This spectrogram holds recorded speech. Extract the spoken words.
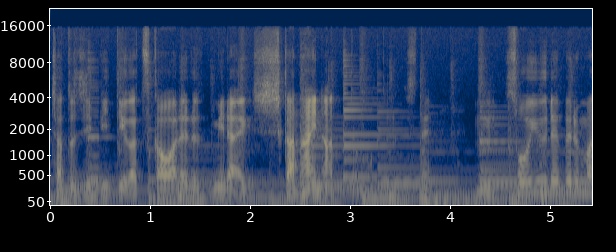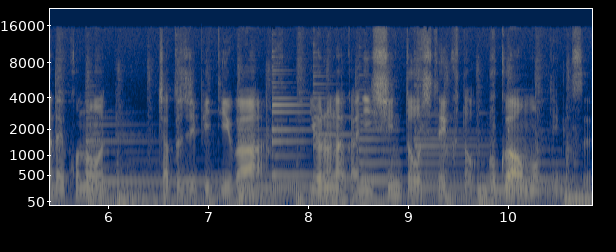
チャット GPT が使われる未来しかないなって思ってるんですね。うん、そういうレベルまでこのチャット GPT は世の中に浸透していくと僕は思っています。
